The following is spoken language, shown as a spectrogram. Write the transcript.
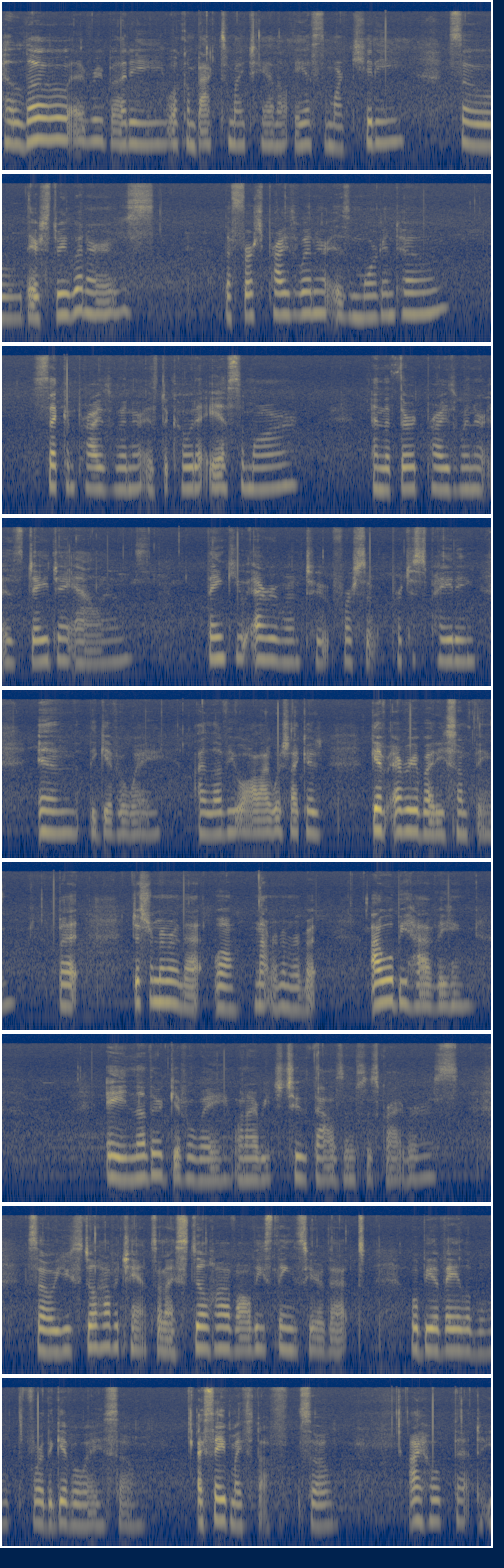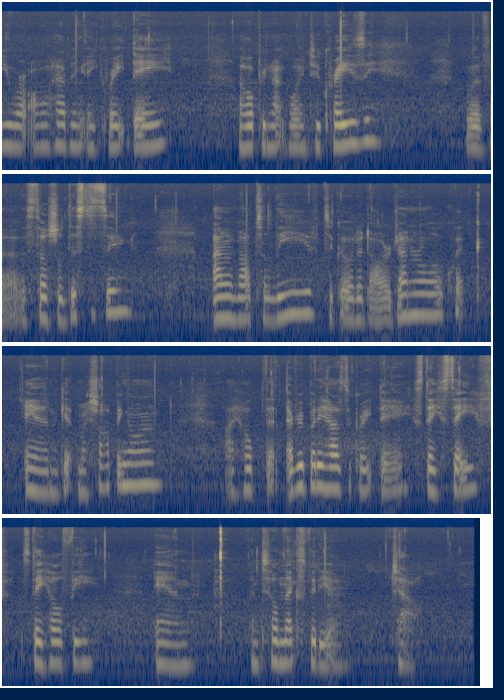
Hello everybody, welcome back to my channel ASMR Kitty. So there's three winners. The first prize winner is Morgan Tone. Second prize winner is Dakota ASMR. And the third prize winner is JJ Allens. Thank you everyone to, for participating in the giveaway. I love you all. I wish I could give everybody something. But just remember that, well, not remember, but I will be having another giveaway when I reach 2,000 subscribers. So you still have a chance, and I still have all these things here that will be available for the giveaway. So I saved my stuff. So I hope that you are all having a great day. I hope you're not going too crazy with uh, the social distancing. I'm about to leave to go to Dollar General real quick and get my shopping on. I hope that everybody has a great day. Stay safe, stay healthy, and until next video, ciao.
